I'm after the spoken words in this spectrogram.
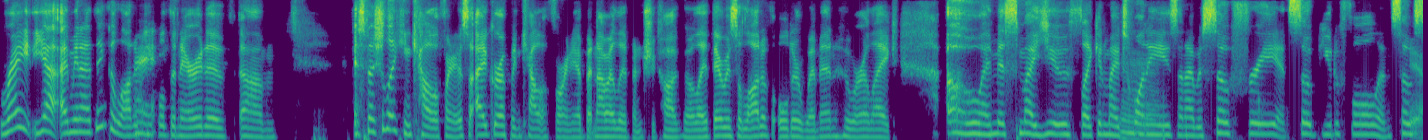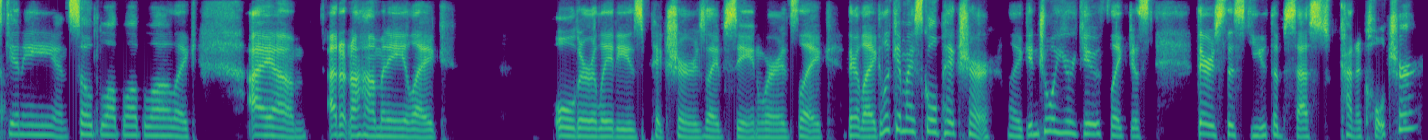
Right. Yeah. I mean, I think a lot of right. people, the narrative, um, especially like in California. So I grew up in California, but now I live in Chicago. Like there was a lot of older women who were like, "Oh, I miss my youth, like in my mm. 20s and I was so free and so beautiful and so yeah. skinny and so blah blah blah." Like I um I don't know how many like older ladies pictures I've seen where it's like they're like, "Look at my school picture. Like enjoy your youth." Like just there's this youth obsessed kind of culture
